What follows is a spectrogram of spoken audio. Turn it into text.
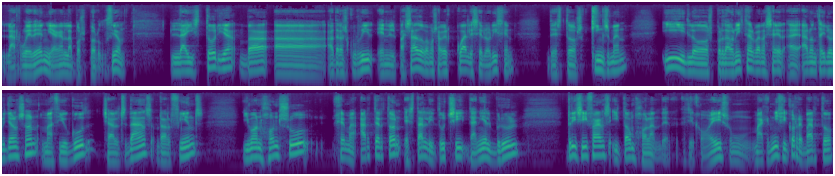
la rueden y hagan la postproducción. La historia va a, transcurrir en el pasado, vamos a ver cuál es el origen de estos Kingsman. Y los protagonistas van a ser eh, Aaron Taylor Johnson, Matthew Good, Charles Dance, Ralph Fiennes, Yvonne Honsu, Gemma Arterton, Stanley Tucci, Daniel Brühl, Rhys Ifans y Tom Hollander. Es decir, como veis, un magnífico reparto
